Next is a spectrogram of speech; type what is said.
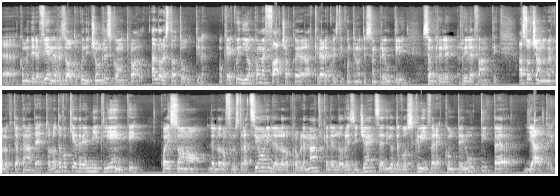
eh, come dire, viene risolto, quindi c'è un riscontro, allora è stato utile. Ok? Quindi io come faccio a, cre- a creare questi contenuti sempre utili, sempre le- rilevanti? Associandomi a quello che ti ho appena detto, lo devo chiedere ai miei clienti quali sono le loro frustrazioni, le loro problematiche, le loro esigenze ed io devo scrivere contenuti per gli altri,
